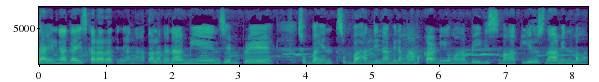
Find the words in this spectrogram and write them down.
Dahil nga guys, kararating lang nga talaga namin. Siyempre, sugbahin, sugbahan din namin ng mga makarni, yung mga babies, mga kilos namin, mga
